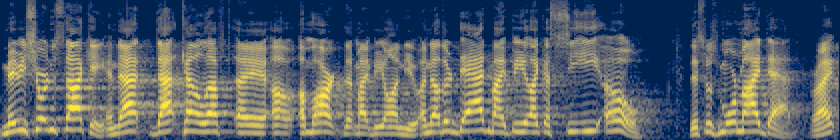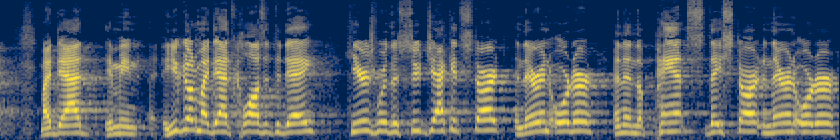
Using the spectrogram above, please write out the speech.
maybe short and stocky, and that, that kind of left a, a, a mark that might be on you. Another dad might be like a CEO. This was more my dad, right? My dad, I mean, you go to my dad's closet today, here's where the suit jackets start, and they're in order, and then the pants, they start, and they're in order,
